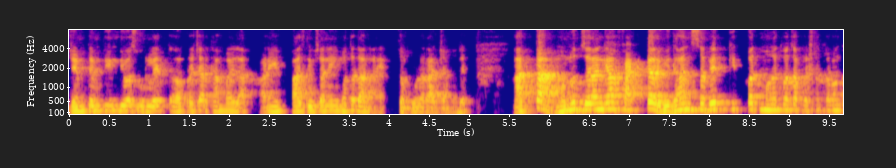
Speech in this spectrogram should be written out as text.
जेमतेम तीन दिवस उरलेत प्रचार थांबायला आणि पाच दिवसांनी मतदान आहे संपूर्ण राज्यामध्ये. आता मनोज जरांगे हा फॅक्टर विधानसभेत कितपत महत्त्वाचा प्रश्न क्रमांक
